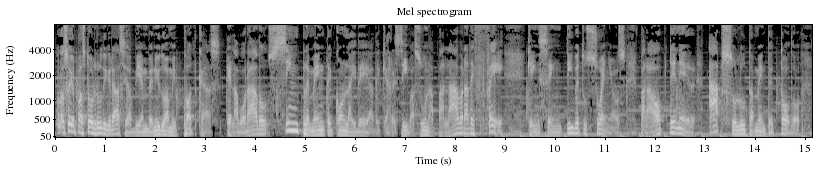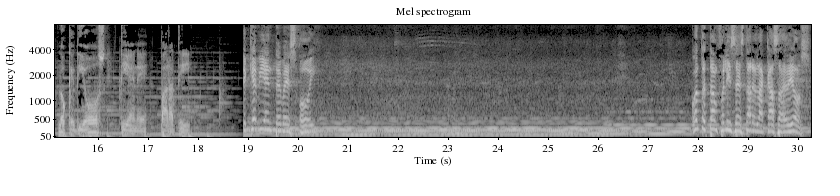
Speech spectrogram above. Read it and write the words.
Hola, soy el pastor Rudy Gracia. Bienvenido a mi podcast, elaborado simplemente con la idea de que recibas una palabra de fe que incentive tus sueños para obtener absolutamente todo lo que Dios tiene para ti. Qué bien te ves hoy. ¿Cuántos están felices de estar en la casa de Dios?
